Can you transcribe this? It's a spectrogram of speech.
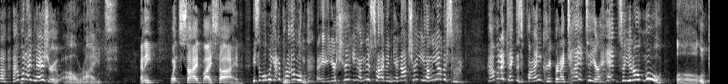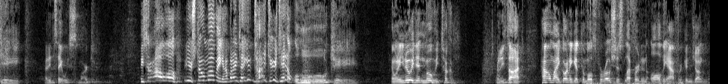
uh, how about I measure you? All right. And he went side by side. He said, Well, we got a problem. You're shrinking on this side and you're not shrinking on the other side. How about I take this vine creeper and I tie it to your head so you don't move? Oh, okay. I didn't say it was smart. He said, Oh, well, you're still moving. How about I take it and tie it to your tail? Okay. And when he knew he didn't move, he took him. And he thought, How am I going to get the most ferocious leopard in all the African jungle?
